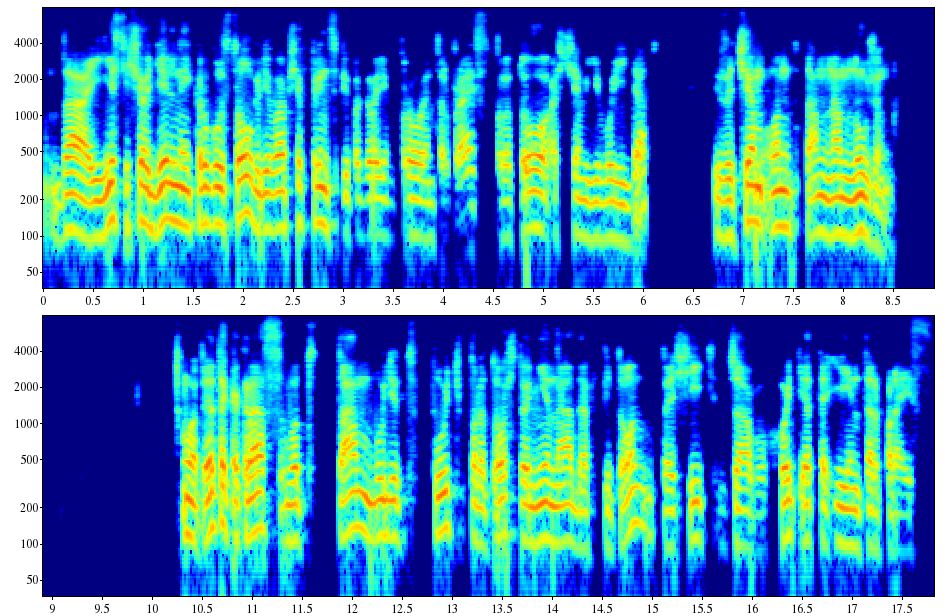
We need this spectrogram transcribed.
да, и есть еще отдельный круглый стол, где вообще, в принципе, поговорим про enterprise, про то, а с чем его едят и зачем он там нам нужен. Вот, это как раз вот там будет путь про то, что не надо в Python тащить Java, хоть это и enterprise.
